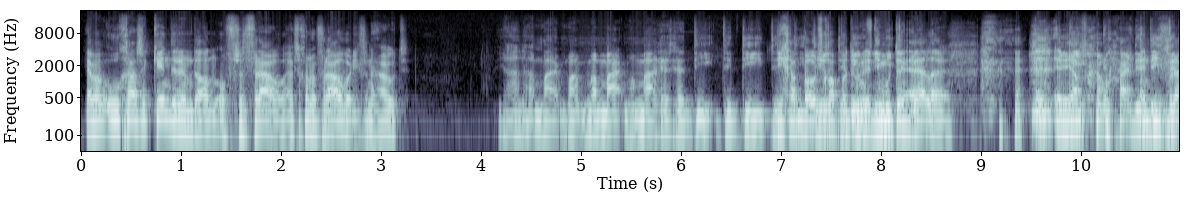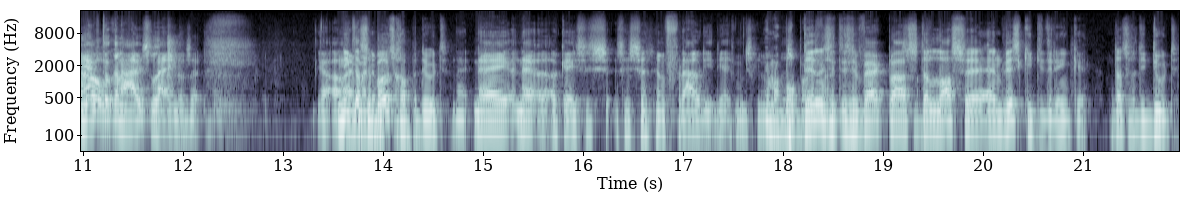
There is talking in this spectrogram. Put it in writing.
Ja, maar hoe gaan zijn kinderen hem dan? Of zijn vrouw? Hij heeft gewoon een vrouw waar hij van houdt. Ja, nou, maar, maar, maar, maar, maar, maar eh, die, die, die, die... Die gaat boodschappen doen en die moet hem bellen. En, en ja, die- maar, maar die, en die, die die vrouw- heeft toch een huislijn of zo? Ja, oh, Niet als ze boodschappen doet. Nee, nee, nee eh, oké, ze, ze, ze is een vrouw die, die heeft misschien wel maar Bob Dylan zit in zijn werkplaats te lassen en whisky te drinken. Dat is wat hij doet.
